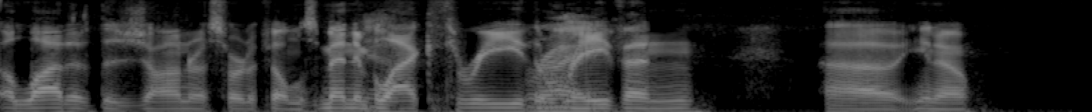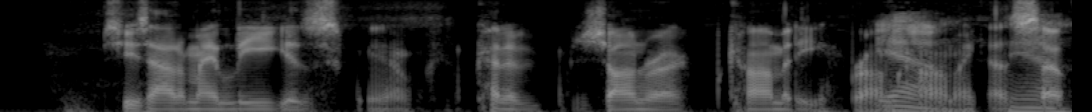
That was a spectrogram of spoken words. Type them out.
a lot of the genre sort of films. Men in Yeah. Black Three, The Right. Raven. Uh, you know, she's out of my league as you know, kind of genre comedy rom com, Yeah, I guess. yeah. So,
